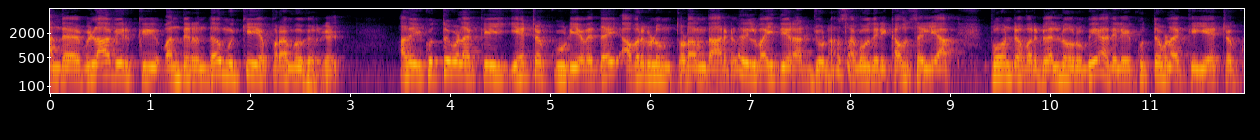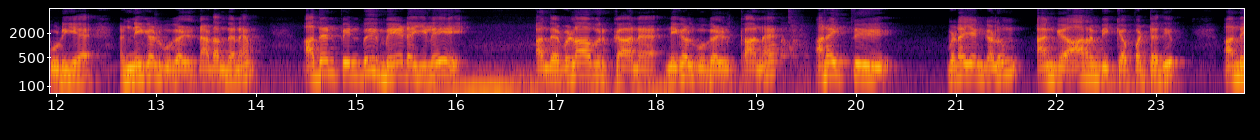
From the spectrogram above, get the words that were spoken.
அந்த விழாவிற்கு வந்திருந்த முக்கிய பிரமுகர்கள். அதை குத்து விளக்கை ஏற்றக்கூடிய விதை அவர்களும் தொடர்ந்தார்கள். அதில் வைத்தியர் அர்ஜுனா சகோதரி கௌசல்யா போன்றவர்கள் எல்லோருமே அதிலே குத்துவிளக்கு ஏற்றக்கூடிய நிகழ்வுகள் நடந்தன. அதன் பின்பு மேடையிலே அந்த விழாவிற்கான நிகழ்வுகளுக்கான அனைத்து விடயங்களும் அங்கு ஆரம்பிக்கப்பட்டது. அந்த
